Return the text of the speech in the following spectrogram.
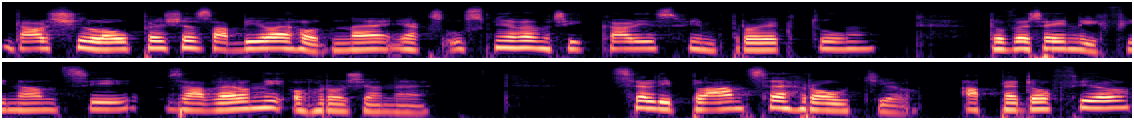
další loupeže za bílého dne, jak s úsměvem říkali svým projektům do veřejných financí, za velmi ohrožené. Celý plán se hroutil a pedofil,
